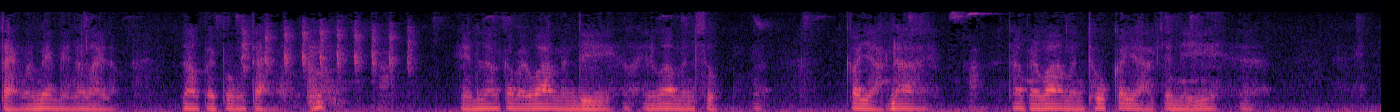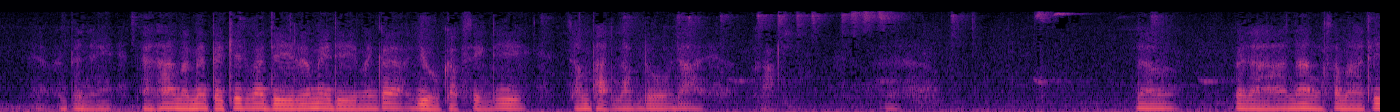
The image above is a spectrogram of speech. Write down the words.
แต่งมันไม่เป็นอะไรหรอกเราไปปรุงแต่ง เห็นแล้วก็ไปว่ามันดี เห็นว่ามันสุข ก็อยากได้ ถ้าแปลว่ามันทุกข์ก็อยากจะหนีมันเป็นอย่างนี้ แต่ถ้ามันไม่ไปคิดว่าดีหรือไม่ดี มันก็อยู่กับสิ่งที่สัมผัสรับรู้ได้แล้วเวลานั่งสมาธิ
